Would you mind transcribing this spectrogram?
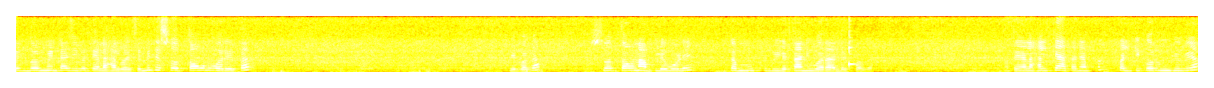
एक दोन मिनटं अजिबात याला हलवायचं नाही. ते स्वतःहून वर येतात. हे बघा. स्वतःहून आपले वडे टम्मू फुगलेत आणि वर आलेत बघा. आता याला हलक्या हाताने आपण पलटी करून घेऊया.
